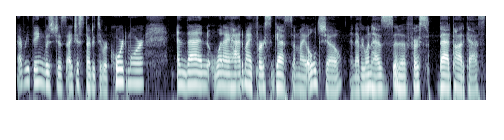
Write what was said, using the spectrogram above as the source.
Everything was just, I just started to record more. And then when I had my first guest on my old show, and everyone has a first bad podcast,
